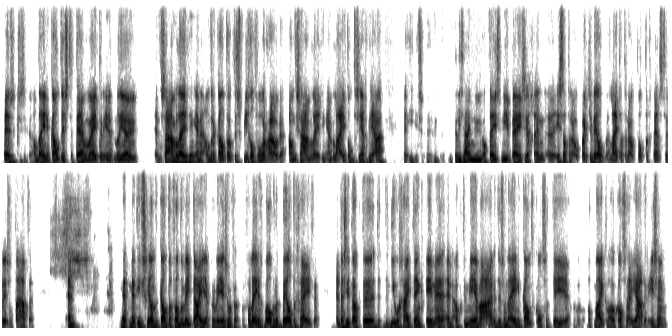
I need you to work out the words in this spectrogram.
Dus aan de ene kant is de thermometer in het milieu en de samenleving. En aan de andere kant ook de spiegel voorhouden aan de samenleving en beleid. Om te zeggen, ja, jullie zijn nu op deze manier bezig. En is dat dan ook wat je wil? Leidt dat dan ook tot de gewenste resultaten? En met, met die verschillende kanten van de medaille probeer je zo'n volledig mogelijk beeld te geven. En daar zit ook de, de, nieuwigheid in, hè? en ook de meerwaarde. Dus aan de ene kant constateer je, wat Michael ook al zei, ja, er is een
